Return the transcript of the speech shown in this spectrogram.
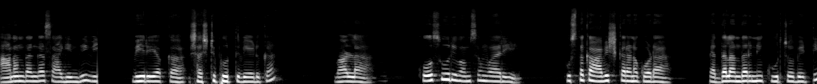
ఆనందంగా సాగింది వీరి యొక్క షష్ఠి పూర్తి వేడుక. వాళ్ళ కోసూరి వంశం వారి పుస్తక ఆవిష్కరణ కూడా పెద్దలందరినీ కూర్చోబెట్టి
